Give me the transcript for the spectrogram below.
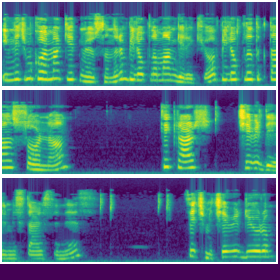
İmlecimi koymak yetmiyor sanırım. Bloklamam gerekiyor. Blokladıktan sonra tekrar çevir diyelim isterseniz. Seçimi çevir diyorum.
